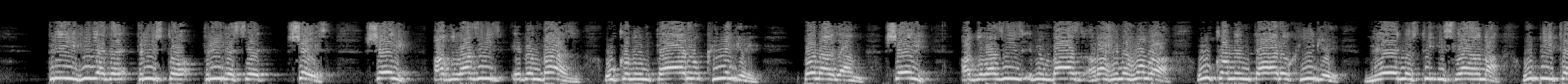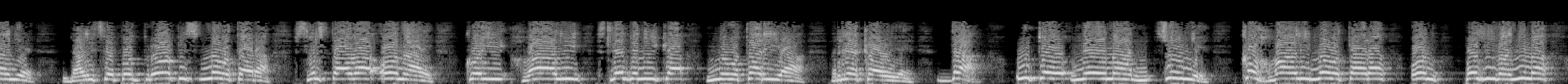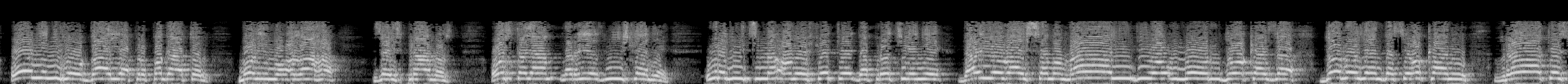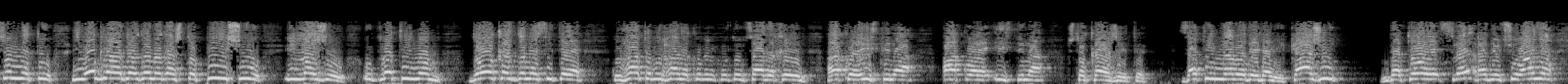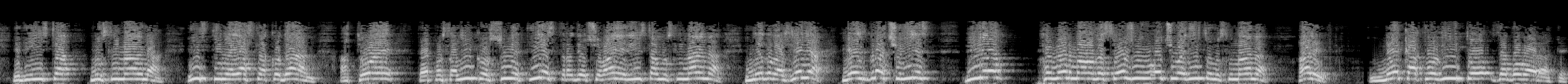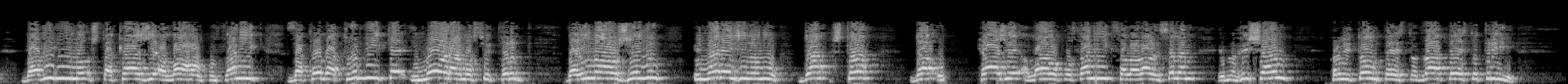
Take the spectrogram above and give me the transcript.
3336. Šejh Abdulaziz ibn Baz u komentaru knjige, ponavljam, šejh Abdulaziz ibn Baz rahimahullah u komentaru knjige vrijednosti Islama u pitanje da li se pod propis novotara svrstava onaj koji hvali sljedbenika novotarija rekao je da u to nema sumnje ko hvali novotara on poziva njima on je njihov baja propagator molimo Allaha za ispravnost ostavljam na razmišljanje urednicima ove fete da procijenje da li ovaj samo mali dio u moru dokaza dovoljan da se okanu, vrate sunnetu i ograde od onoga što pišu i lažu. U protivnom dokaz donesite Kulhata burhana kubin kultum sadahin, ako je istina, ako je istina što kažete. Zatim navode dalje, kažu da to je sve radi očuvanja jedinstva muslimana. Istina jasna ko dan, a to je da je poslanikov sunet jest radi očuvanja jedinstva muslimana i njegova želja jest braćo jest bila normalno da se očuva jedinstvo muslimana. Ali nekako vi to zagovarate. Da vidimo šta kaže Allahov poslanik za koga tvrdite i moramo svi tvrditi da je imao želju i naređeno mu da šta da Kaže Allahu poslanik sallallahu alejhi ve sellem Ibn Hisham prvi tom 502 503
